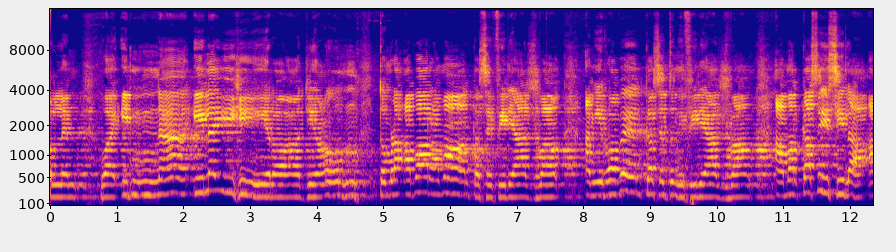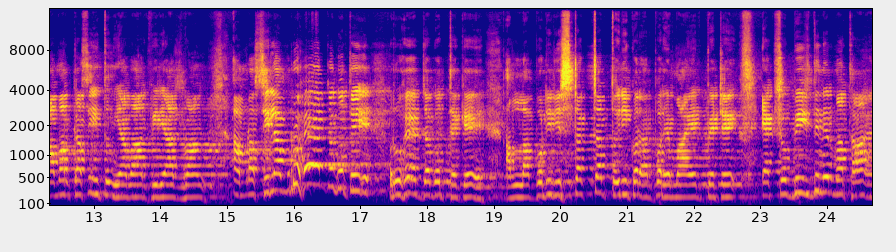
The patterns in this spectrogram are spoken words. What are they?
বললেন, ওয়া ইন্না ইলাইহি রাজিউন। তোমরা আবার আমার কাছে ফিরে আসবা। আমি রবের কাছে তুমি ফিরে আসবা। আমার কাছেই ছিলা, আমার কাছেই তুমি আবার ফিরে আসবা। আমরা ছিলাম রুহের জগতে, রুহের জগৎ থেকে। আল্লাহ বডির স্ট্রাকচার তৈরি করার পরে মায়ের পেটে একশো বিশ দিনের মাথায়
